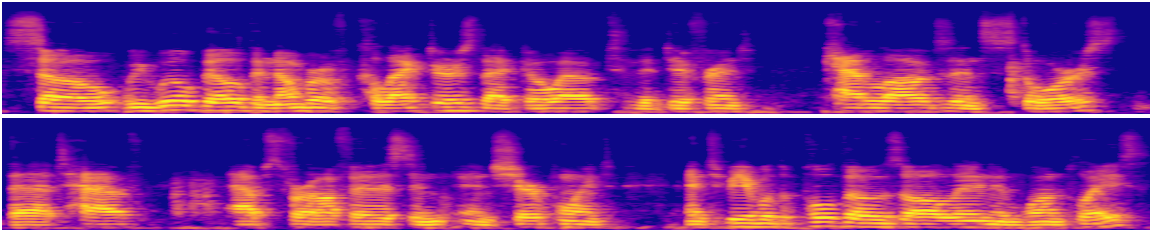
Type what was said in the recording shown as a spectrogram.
So we will build a number of collectors that go out to the different catalogs and stores that have apps for Office and, and SharePoint, and to be able to pull those all in in one place.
